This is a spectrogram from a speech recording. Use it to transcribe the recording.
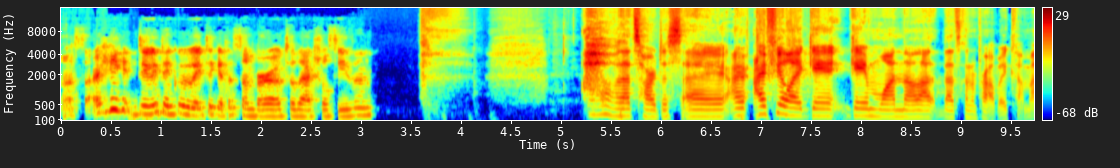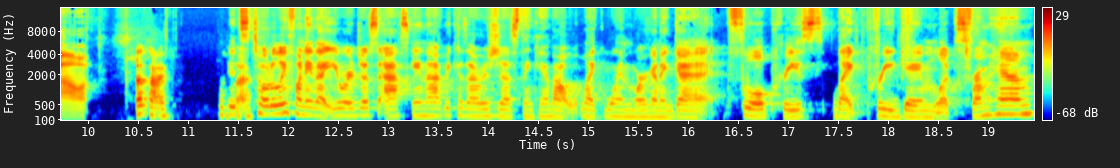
Oh, sorry. Do we think we wait to get the sombrero till the actual season? oh, that's hard to say. I, I feel like game game one though that, that's gonna probably come out. Okay. Okay. It's totally funny that you were just asking that because I was just thinking about like when we're gonna get full pre like pre-game looks from him.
